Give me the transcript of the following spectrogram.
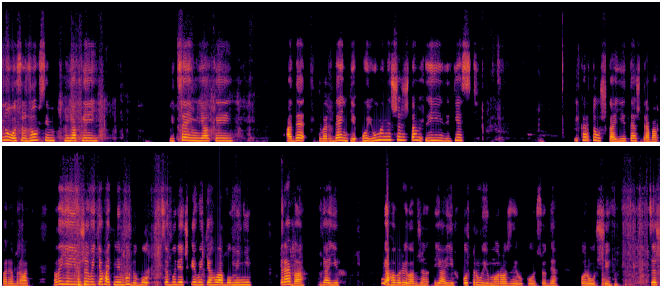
Ну, ось зовсім м'який. І цей м'який. А де тверденький? Ой, у мене ще ж там є. І картошка, її теж треба перебрати. Але я її вже витягати не буду, бо це бурячки витягла, бо мені треба. Я їх, ну, я говорила вже, я їх потрую в морозилку, ось де хороші. Це ж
